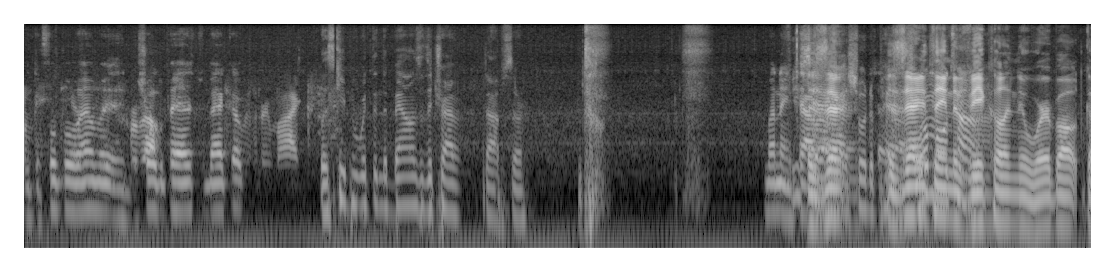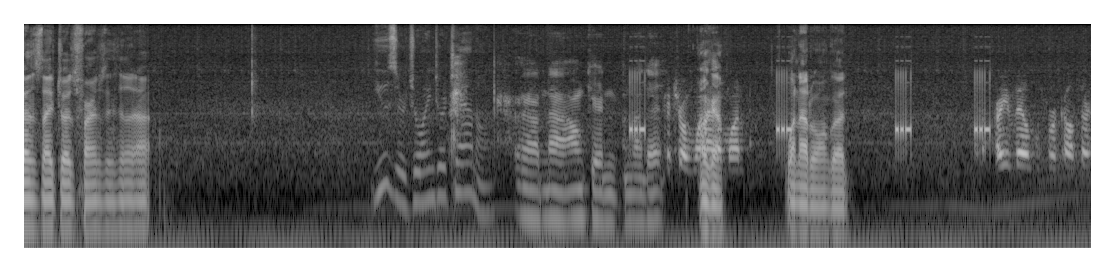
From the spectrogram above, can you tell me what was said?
with the football helmet and shoulder pads to back up? Let's keep it within the bounds of the traffic stop, sir. My name's He Tyler. Is said there I should is there anything in the vehicle I need to worry about? Guns, knife, drugs, firearms, anything like that? User joined your channel. Uh, nah, I don't care about that. Control one Okay. item one. One out of one. Go ahead. Are you available for a call, sir?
